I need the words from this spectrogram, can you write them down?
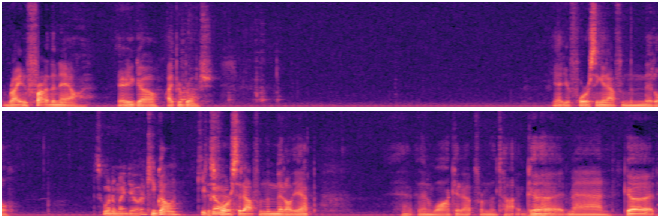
Right in front of the nail. There you go. Wipe your brush. Yeah, you're forcing it out from the middle. So what am I doing? Keep going. Keep Just going? force it out from the middle. Yep. And then walk it up from the top. Good, man. Good.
